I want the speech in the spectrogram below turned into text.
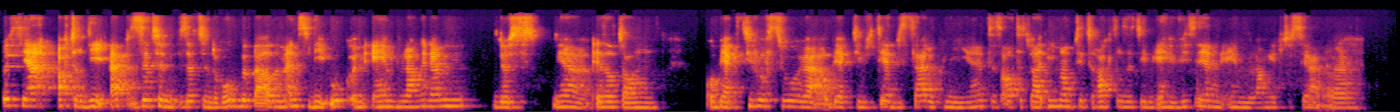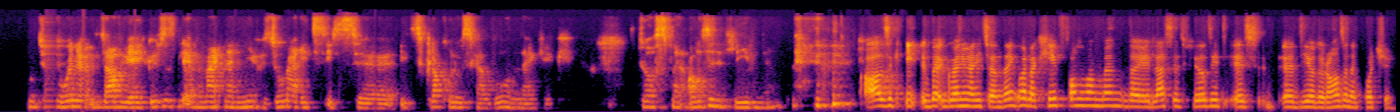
Dus ja, achter die app zitten, zitten er ook bepaalde mensen die ook een eigen belangen hebben. Dus ja, is dat dan objectief of zo? Ja, objectiviteit bestaat ook niet. Hè. Het is altijd wel iemand die erachter zit die een eigen visie en een eigen belang heeft. Dus ja, ja. moet je gewoon zelf je eigen keuzes blijven maken en niet zomaar iets, iets, uh, iets klakkeloos gaan volgen, denk ik. Zoals met alles in het leven. Hè. Als ik, ik, ben, ik ben nu aan iets aan het denken waar ik geen fan van ben, dat je de laatste tijd veel ziet, is uh, deodorant in een potje.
